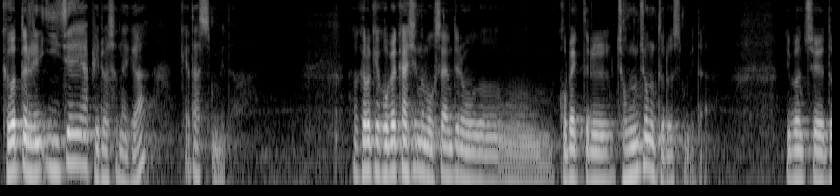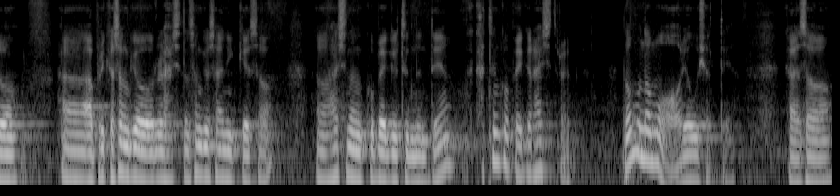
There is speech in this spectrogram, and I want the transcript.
그것들을 이제야 비로소 내가 깨닫습니다. 그렇게 고백하시는 목사님들의 고백들을 종종 들었습니다. 이번 주에도 아, 아프리카 선교를 하시던 선교사님께서 어, 하시는 고백을 듣는데요. 같은 고백을 하시더라고요. 너무너무 어려우셨대요. 가서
